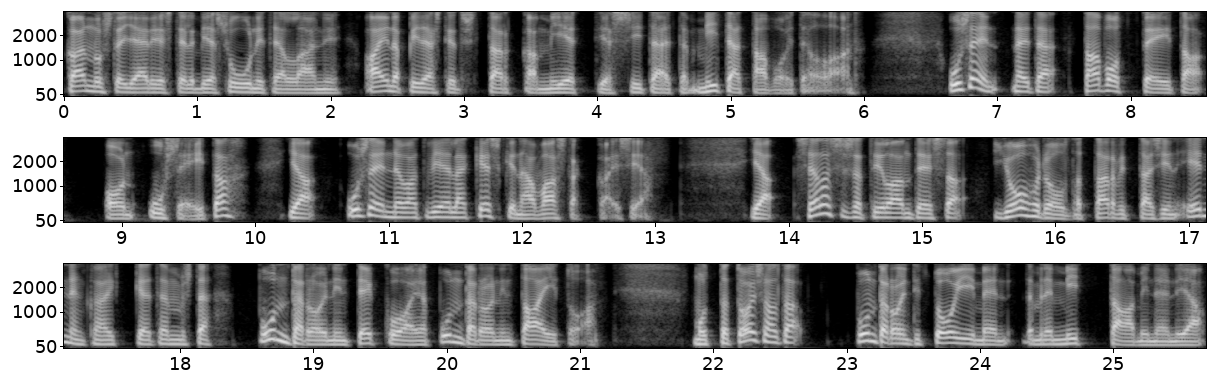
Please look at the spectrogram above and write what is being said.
kannustejärjestelmiä suunnitellaan, niin aina pitäisi tietysti tarkkaan miettiä sitä, että mitä tavoitellaan. Usein näitä tavoitteita on useita ja usein ne ovat vielä keskenään vastakkaisia. Ja sellaisissa tilanteissa johdolta tarvittaisiin ennen kaikkea tämmöistä puntaroinnin tekoa ja puntaroinnin taitoa. Mutta toisaalta puntarointitoimen tämmöinen mittaaminen ja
